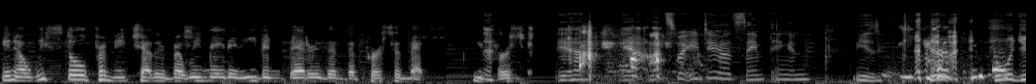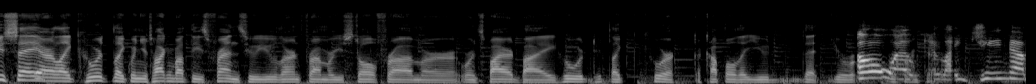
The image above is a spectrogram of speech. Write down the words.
You know, we stole from each other, but we made it even better than the person that you first. Yeah, yeah, that's what you do. Same thing in music. Who would you say are like who are like when you're talking about these friends who you learned from or you stole from or were inspired by? Who would like who are a couple that you that you're Oh, uh, to? like Gina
